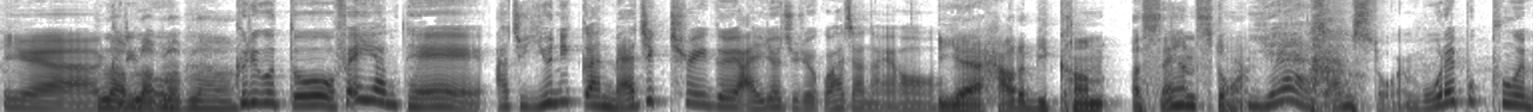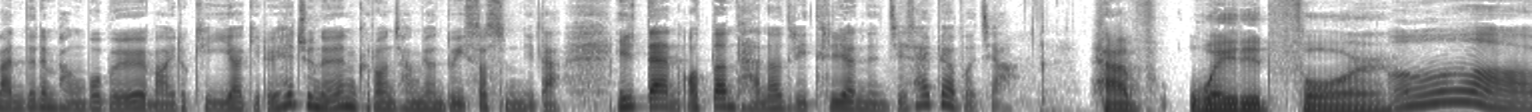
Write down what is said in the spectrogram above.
Yeah. Blah, 그리고, blah, blah, blah. 그리고 또 페이한테 아주 유니크한 매직 트릭을 알려주려고 하잖아요. Yeah, how to become a sandstorm. Yes, sandstorm. 모래 폭풍을 만드는 방법을 막 이렇게 이야기를 해주는 그런 장면도 있었습니다. 일단 어떤 단어들이 들렸는지 살펴보죠. Have waited for. 아,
